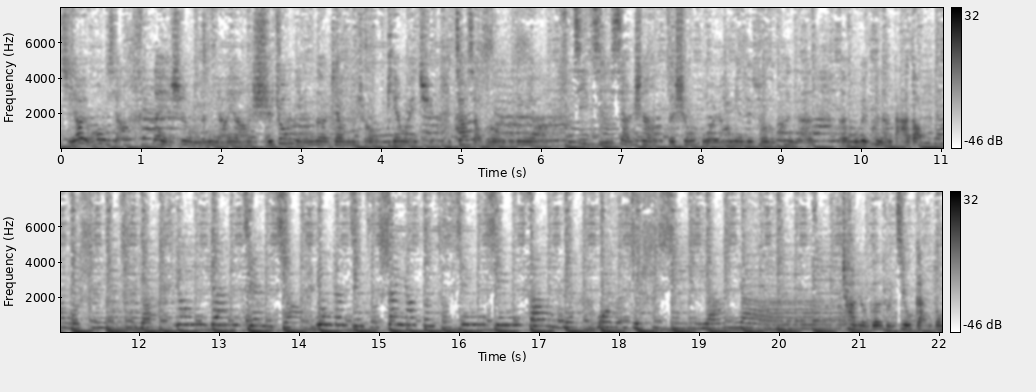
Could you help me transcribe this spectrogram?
只要有梦想，那也是我们杨洋十周年的这样的一首片尾曲。教小朋友一定要积极向上的生活，然后面对所有的困难，呃，不被困难打倒。唱这首歌的时候，既有感动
